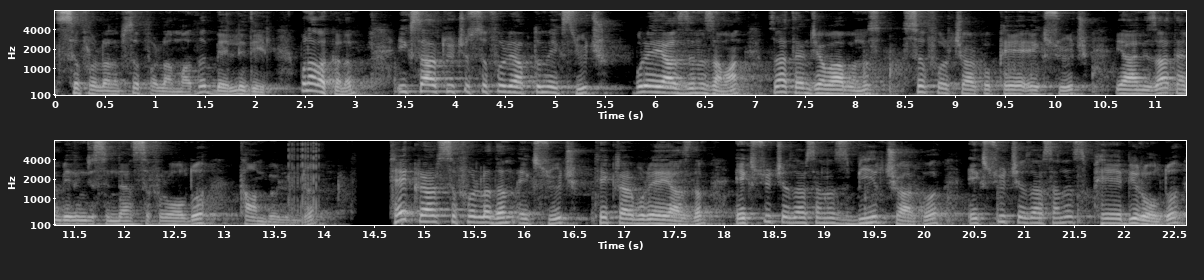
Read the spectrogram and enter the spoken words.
sıfırlanıp sıfırlanmadığı belli değil. Buna bakalım. x artı 3'ü 0 yaptım eksi 3. Buraya yazdığınız zaman zaten cevabımız 0 çarpı p eksi 3 yani zaten birincisinden 0 oldu tam bölündü. Tekrar sıfırladım eksi 3. Tekrar buraya yazdım. Eksi 3 yazarsanız 1 çarpı. Eksi 3 yazarsanız P1 oldu.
